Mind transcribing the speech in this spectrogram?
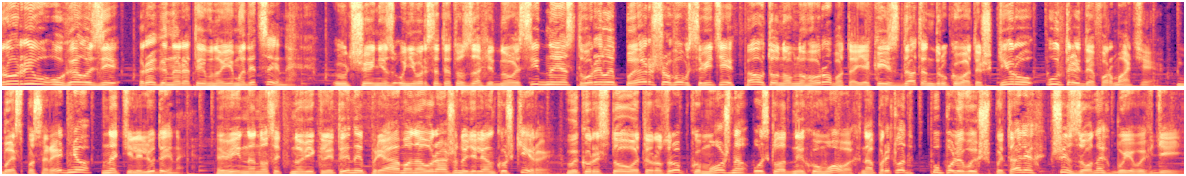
Прорив у галузі регенеративної медицини. Вчені з університету західного Сіднея створили першого в світі автономного робота, який здатен друкувати шкіру у 3D форматі безпосередньо на тілі людини. Він наносить нові клітини прямо на уражену ділянку шкіри. Використовувати розробку можна у складних умовах, наприклад, у польових шпиталях чи зонах бойових дій.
